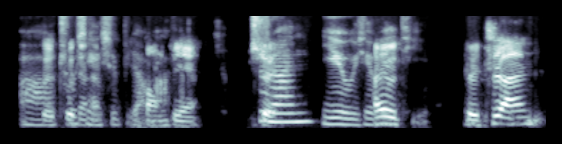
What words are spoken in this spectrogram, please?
啊，对，出行是比较方便。治安也有一些问题。对，治安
